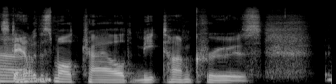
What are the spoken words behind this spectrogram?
Stand Um, with a small child, meet Tom Cruise,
